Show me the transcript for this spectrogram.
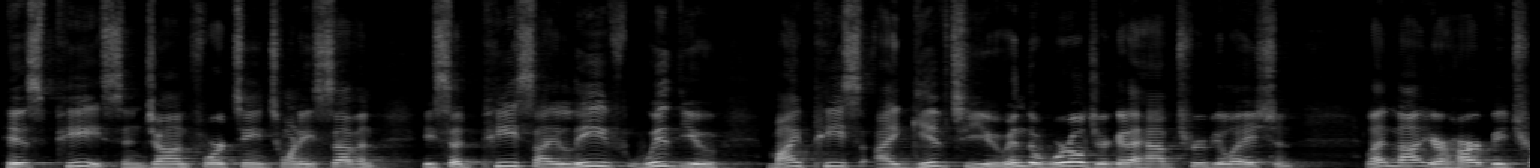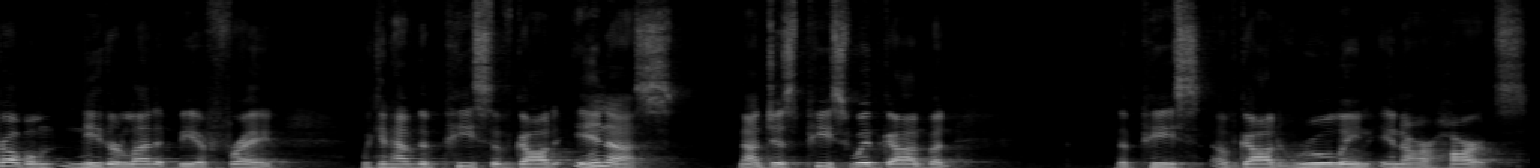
his peace. In John 14, 27, he said, Peace I leave with you, my peace I give to you. In the world, you're going to have tribulation. Let not your heart be troubled, neither let it be afraid. We can have the peace of God in us, not just peace with God, but the peace of God ruling in our hearts.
